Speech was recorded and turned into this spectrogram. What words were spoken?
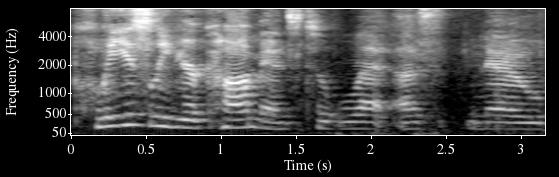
please leave your comments to let us know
